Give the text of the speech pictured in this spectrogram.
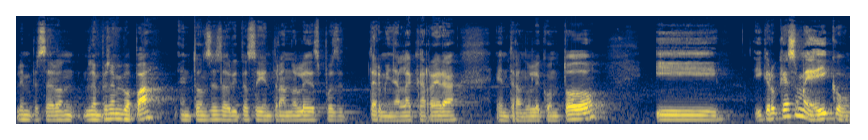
Lo, empezaron, lo empezó mi papá, entonces ahorita estoy entrándole después de terminar la carrera, entrándole con todo. Y, y creo que a eso me dedico.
